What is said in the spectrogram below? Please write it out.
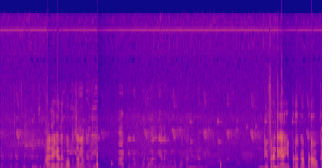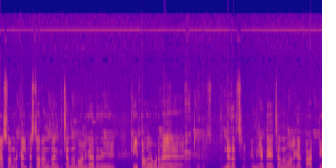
జనరల్గా అదే కదా గొప్పతనం. పార్టీ నమ్ముకునే వాళ్ళకి ఎలా ఉండబోతాను మీరు అనుకుంటారు డిఫరెంట్గా ఎప్పటికప్పుడు అవకాశం అన్నది కల్పిస్తారన్న దానికి చంద్రమౌళి గారికి పదవి ఇవ్వడమే నిదర్శనం. ఎందుకంటే చంద్రమౌళి గారు పార్టీ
